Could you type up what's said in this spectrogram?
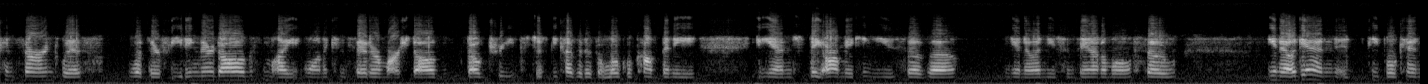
concerned with what they're feeding their dogs might want to consider Marsh Dog dog treats, just because it is a local company and they are making use of a, you know, a nuisance animal. So, you know, again, it, people can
